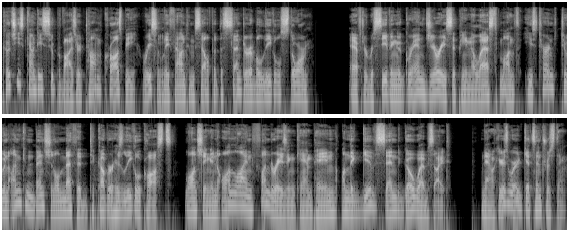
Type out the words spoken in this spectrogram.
Cochise County Supervisor Tom Crosby recently found himself at the center of a legal storm. After receiving a grand jury subpoena last month, he's turned to an unconventional method to cover his legal costs, launching an online fundraising campaign on the Give Send Go website. Now, here's where it gets interesting.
